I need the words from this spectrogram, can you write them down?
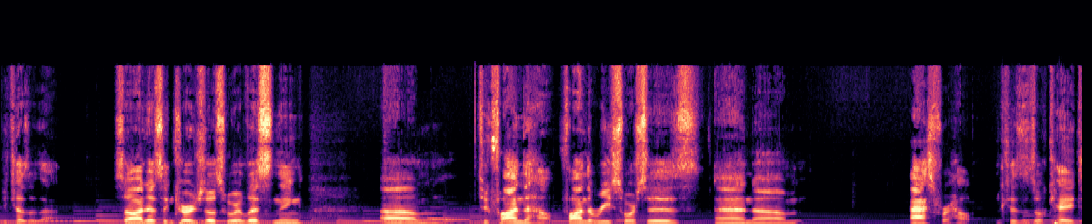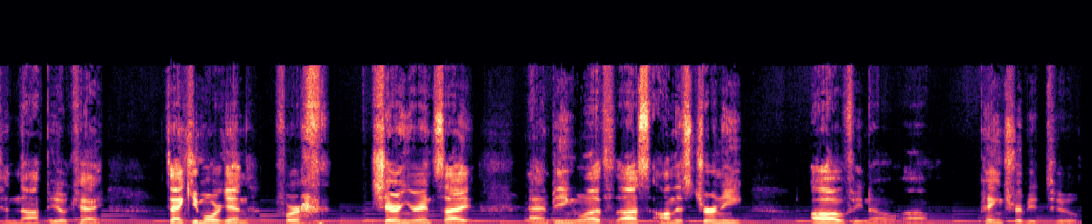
because of that. So I just encourage those who are listening um, to find the help, find the resources, and um, ask for help because it's okay to not be okay. Thank you, Morgan, for sharing your insight and being with us on this journey of, you know, um, paying tribute to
